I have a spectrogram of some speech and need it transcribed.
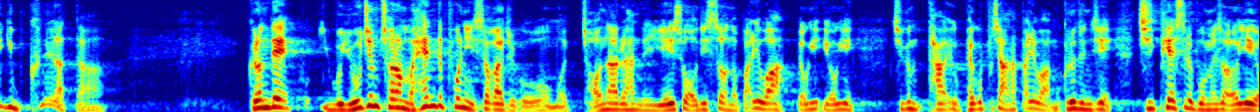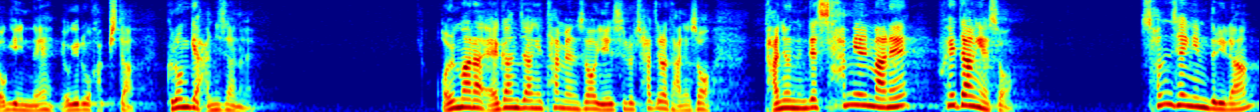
이게 큰일 났다. 그런데 뭐 요즘처럼 뭐 핸드폰이 있어가지고 뭐 전화를 하는데 예수 어디 있어? 너 빨리 와. 여기 여기 지금 다 배고프지 않아? 빨리 와. 뭐 그러든지 GPS를 보면서 어, 얘 여기 있네. 여기로 갑시다. 그런 게 아니잖아요. 얼마나 애간장이 타면서 예수를 찾으러 다녀서 다녔는데 3일 만에 회당에서 선생님들이랑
